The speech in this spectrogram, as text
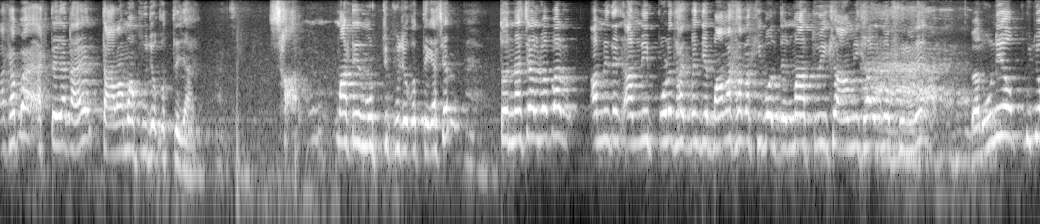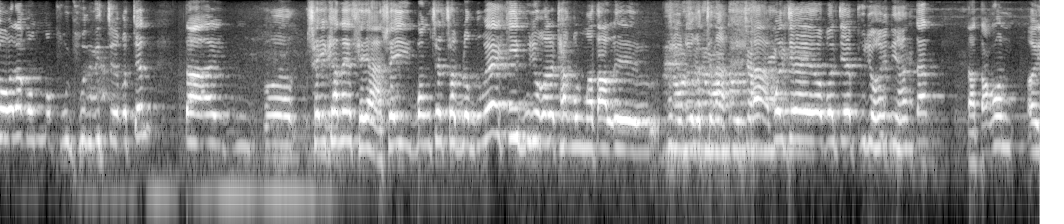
রাখাপা একটা জায়গায় তারামা পুজো করতে যায়। মাটির মূর্তি পুজো করতে গেছেন। তো ন্যাচারাল ব্যাপার আপনি আপনি পড়ে থাকবেন যে মামা খাবা কি বলতেন? মা, তুই খা, আমি খাই না, ফুল নে। এবার উনিও পুজো ওরকম ফুল- ফুল দিচ্ছে করছেন। তা সেইখানে সে, সেই বংশের সব লোক এ কি পুজো করে ঠাকুর মাতাল পুজো টুজো করছে না? হ্যাঁ বলছে বলছে, পুজো হয়নি হ্যান। তা তখন ওই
